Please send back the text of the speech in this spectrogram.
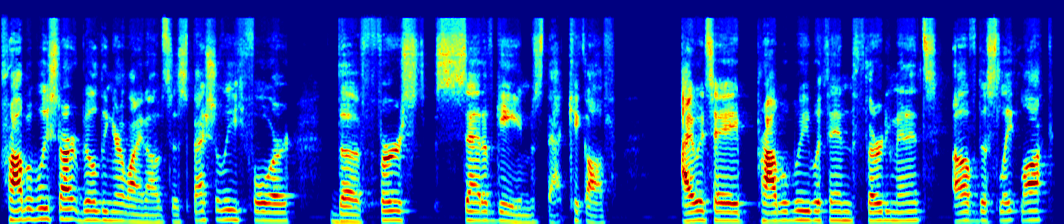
probably start building your lineups, especially for the first set of games that kick off I would say probably within 30 minutes of the slate lock.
